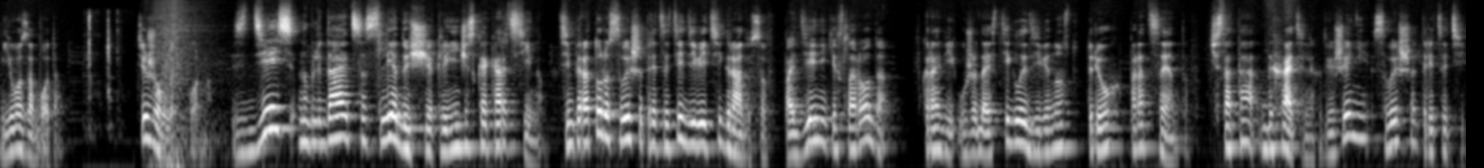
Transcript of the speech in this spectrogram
его забота. Тяжелая форма. Здесь наблюдается следующая клиническая картина. Температура свыше 39 градусов, падение кислорода крови уже достигла 93%. Частота дыхательных движений свыше 30.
